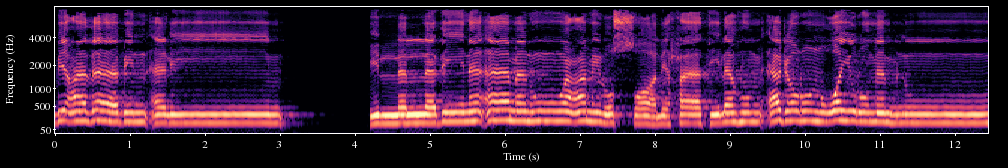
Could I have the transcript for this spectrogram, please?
بعذاب أليم. إلا الذين آمنوا وعملوا الصالحات لهم أجر غير ممنون.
